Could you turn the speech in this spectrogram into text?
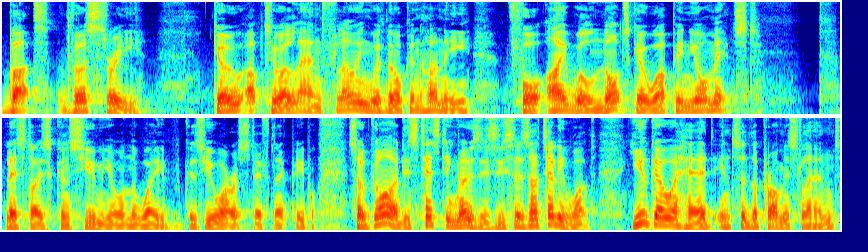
But, verse 3, go up to a land flowing with milk and honey, for I will not go up in your midst lest I consume you on the way, because you are a stiff necked people. So God is testing Moses. He says, I'll tell you what, you go ahead into the promised land,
